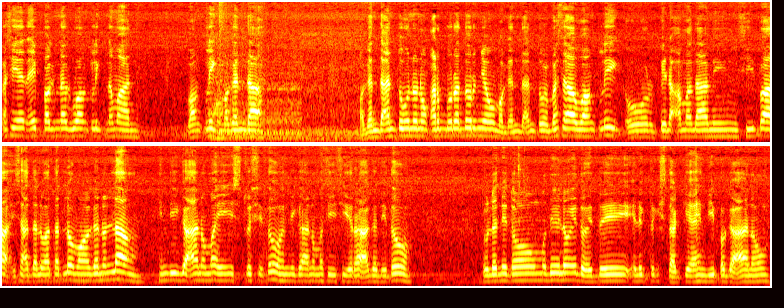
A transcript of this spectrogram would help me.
Kasi yan ay pag nag one click naman, one click, maganda. Maganda ang tuno ng karburador nyo, maganda ang tuno. Basta one click or pinakamadaming sipa, isa, dalawa, tatlo, mga ganun lang. Hindi gaano may stress ito, hindi gaano masisira agad ito. Tulad nitong modelong ito, ito ay electric start kaya hindi pa gaano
